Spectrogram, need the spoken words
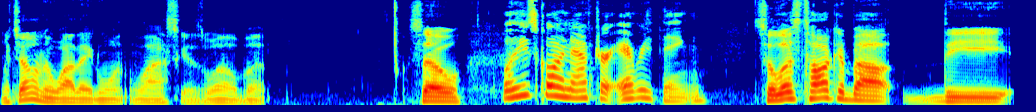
which I don't know why they'd want Alaska as well, but so Well, he's going after everything. so let's talk about the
